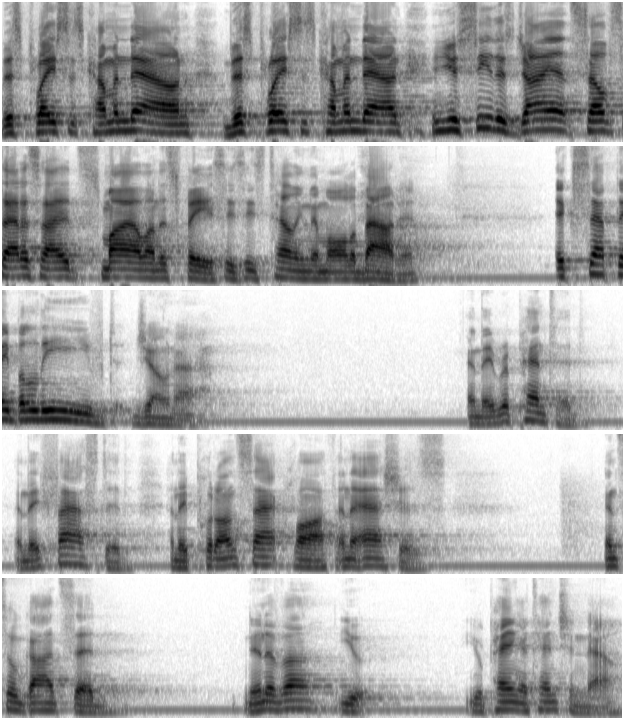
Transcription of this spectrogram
this place is coming down, this place is coming down. And you see this giant self satisfied smile on his face as he's telling them all about it. Except they believed Jonah. And they repented, and they fasted, and they put on sackcloth and ashes. And so God said, Nineveh, you, you're paying attention now.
